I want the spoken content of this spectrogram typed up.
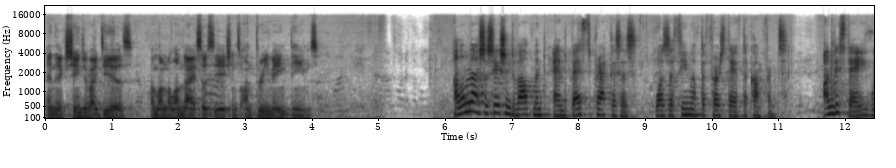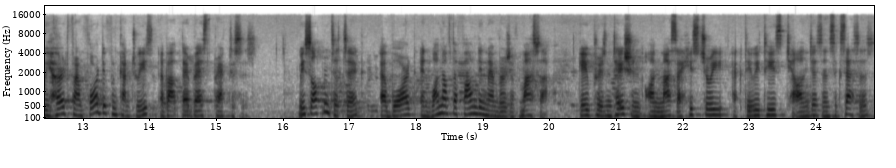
and the exchange of ideas among alumni associations on three main themes. Alumni Association development and best practices was the theme of the first day of the conference. On this day, we heard from four different countries about their best practices. Ms. Alton Tsetsek, a board and one of the founding members of MASA, gave presentation on MASA history, activities, challenges, and successes,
